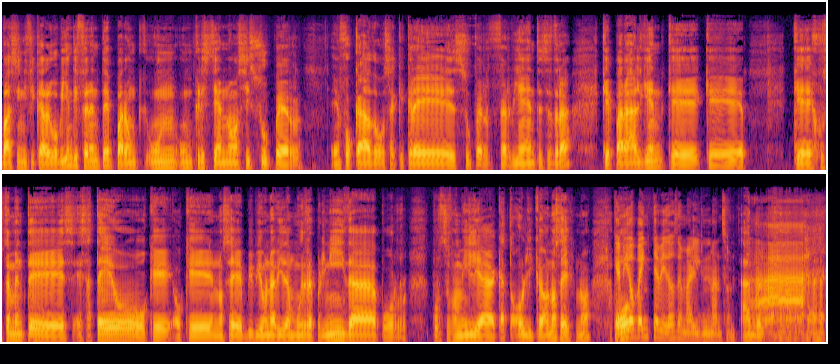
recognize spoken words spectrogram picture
va a significar algo bien diferente para un, un cristiano así súper enfocado, o sea, que cree, súper ferviente, etcétera, que para alguien que, que, que justamente es, ateo o que, o que, no sé, vivió una vida muy reprimida por, por su familia católica o no sé, ¿no? Que vio 20 videos de Marilyn Manson. Ándale. Ah.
